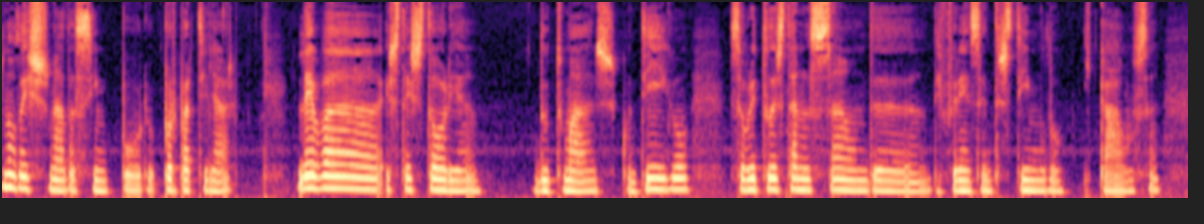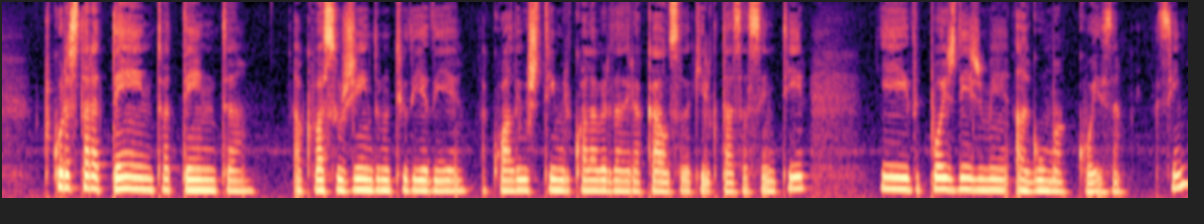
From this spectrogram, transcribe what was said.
não deixo nada assim por, por partilhar. Leva esta história do Tomás contigo, sobretudo esta noção de diferença entre estímulo e causa. Procura estar atento, atenta ao que vai surgindo no teu dia a dia, a qual é o estímulo, qual é a verdadeira causa daquilo que estás a sentir. E depois diz-me alguma coisa, sim?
